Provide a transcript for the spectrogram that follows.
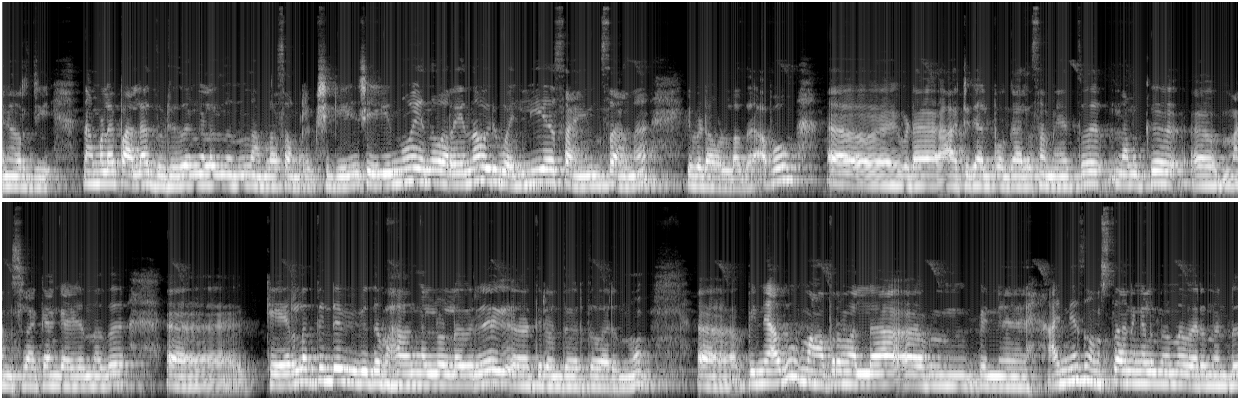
എനർജി നമ്മളെ പല ദുരിതങ്ങളിൽ നിന്ന് നമ്മളെ സംരക്ഷിക്കുകയും ചെയ്യുന്നു എന്ന് പറയുന്ന ഒരു വലിയ സയൻസാണ് ഇവിടെ ഉള്ളത്. അപ്പോൾ ഇവിടെ ആറ്റുകാൽ പൊങ്കാല സമയത്ത് നമുക്ക് മനസ്സിലാക്കാൻ കഴിയുന്നത് കേരളത്തിന്റെ വിവിധ ഭാഗങ്ങളിലുള്ളവർ തിരുവനന്തപുരത്ത് വരുന്നു. പിന്നെ അത് മാത്രമല്ല പിന്നെ അന്യ സംസ്ഥാനങ്ങളിൽ നിന്ന് വരുന്നുണ്ട്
